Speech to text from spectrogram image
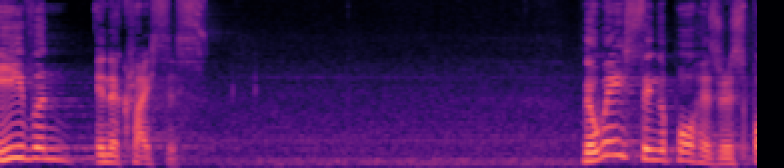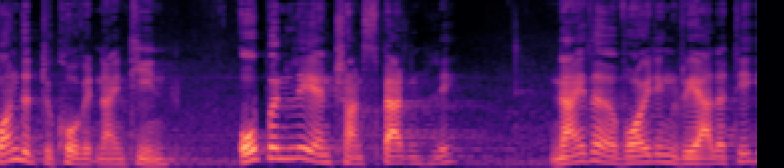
even in a crisis. The way Singapore has responded to COVID 19, openly and transparently, neither avoiding reality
